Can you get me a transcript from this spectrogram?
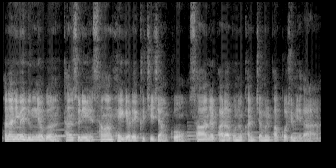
하나님의 능력은 단순히 상황 해결에 그치지 않고 사안을 바라보는 관점을 바꿔줍니다.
